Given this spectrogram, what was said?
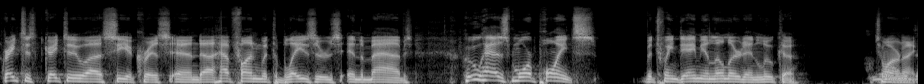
great to great to uh, see you, Chris, and uh, have fun with the Blazers and the Mavs. Who has more points between Damian Lillard and Luka tomorrow night?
